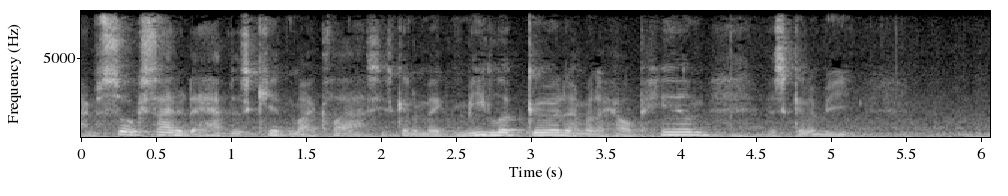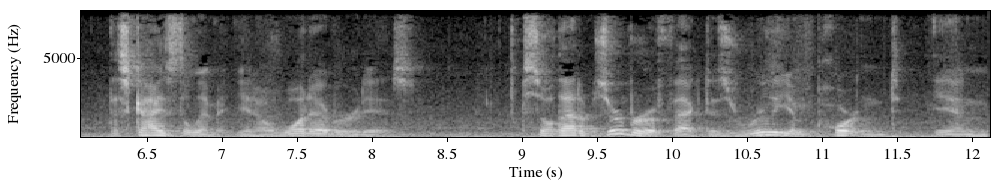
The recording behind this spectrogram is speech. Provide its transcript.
I'm so excited to have this kid in my class. He's going to make me look good. I'm going to help him. It's going to be the sky's the limit, you know, whatever it is. So that observer effect is really important in,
